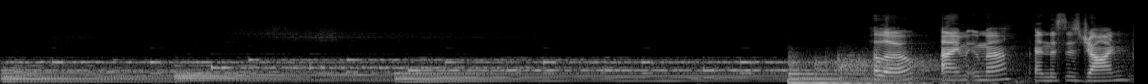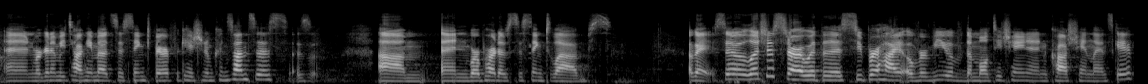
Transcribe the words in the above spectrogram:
Hello, I'm Uma, and this is John, and we're going to be talking about succinct verification of consensus, as, um, and we're part of Succinct Labs. Okay, so let's just start with a super high overview of the multi-chain and cross-chain landscape.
